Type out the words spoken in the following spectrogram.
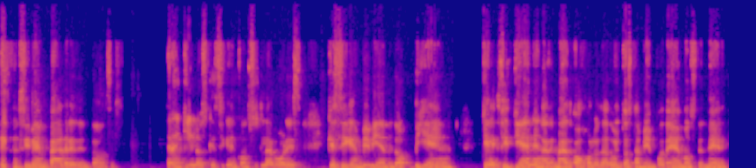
si ven padres entonces, tranquilos, que siguen con sus labores, que siguen viviendo bien, que si tienen además, ojo, los adultos también podemos tener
